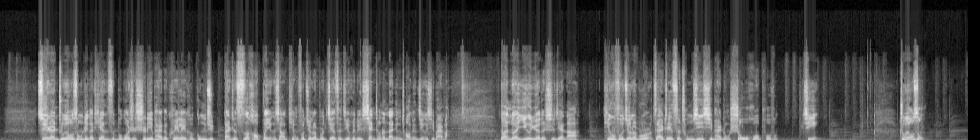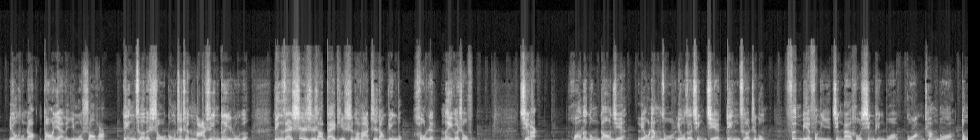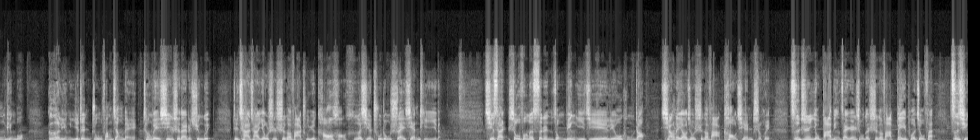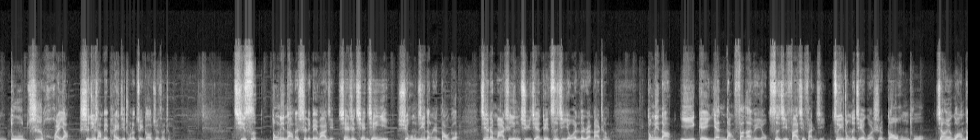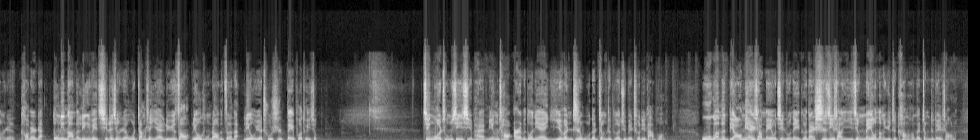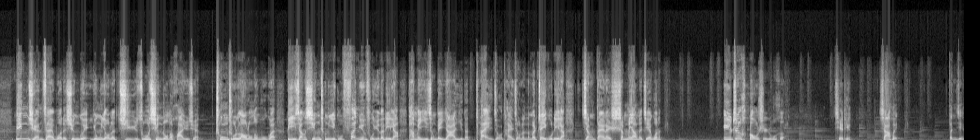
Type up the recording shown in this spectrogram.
虽然朱由崧这个天子不过是实力派的傀儡和工具，但是丝毫不影响挺服俱乐部借此机会对现成的南京朝廷进行洗牌嘛。短短一个月的时间呢。挺服俱乐部在这次重新洗牌中收获颇丰。其一，朱由崧、刘孔昭导演了一幕双簧，定策的守功之臣马士英得以入阁，并在事实上代替史可法执掌兵部，后任内阁首辅。其二，黄德功、高杰、刘良佐、刘泽清借定策之功，分别封以靖南侯、兴平伯、广昌伯、东平伯。各领一镇驻防江北，成为新时代的勋贵。这恰恰又是史可法出于讨好和谐初衷率先提议的。其三，受封的四任总兵以及刘孔昭，强烈要求史可法靠前指挥。自知有把柄在人手的史可法被迫就范，自请督师淮阳，实际上被排挤出了最高决策层。其四，东林党的势力被瓦解，先是钱谦益、徐弘基等人倒戈。接着，马士英举荐对自己有恩的阮大铖，东林党以给阉党翻案为由，伺机发起反击。最终的结果是高宏图、姜维广等人靠边站，东林党的另一位旗帜性人物张慎言屡遭刘孔昭的责难，六月初时被迫退休。经过重新洗牌，明朝二百多年以文治武的政治格局被彻底打破了。武官们表面上没有进入内阁，但实际上已经没有能与之抗衡的政治对手了。兵权在握的勋贵拥有了举足轻重的话语权，冲出牢笼的武官必将形成一股翻云覆雨的力量。他们已经被压抑的太久太久了。那么这股力量将带来什么样的结果呢？欲知后事如何，且听下回分解。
